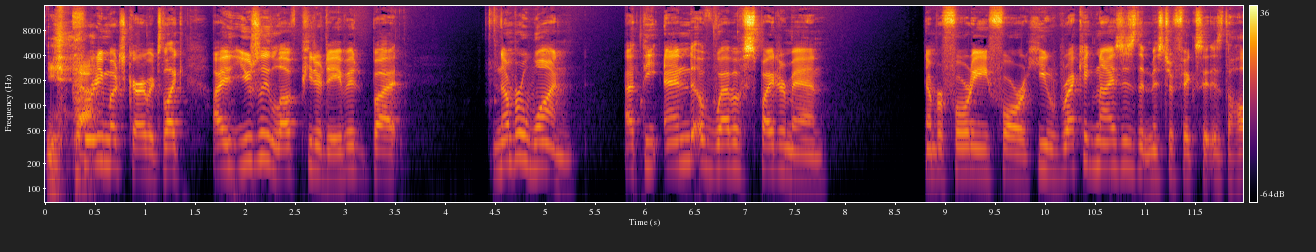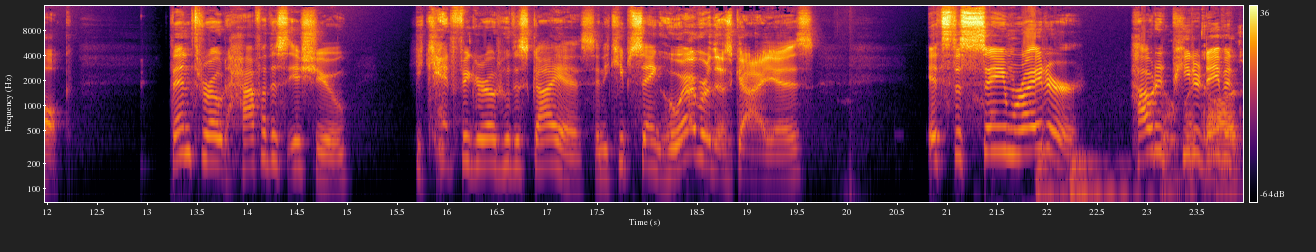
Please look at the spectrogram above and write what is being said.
Yeah. Pretty much garbage. Like I usually love Peter David, but number 1 at the end of Web of Spider-Man Number 44, he recognizes that Mr. Fixit is the Hulk. Then, throughout half of this issue, he can't figure out who this guy is. And he keeps saying, whoever this guy is. It's the same writer. How did oh Peter David,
